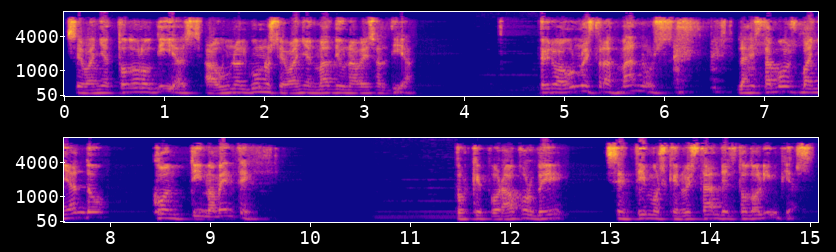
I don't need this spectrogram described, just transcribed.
se baña todos los días. Aún algunos se bañan más de una vez al día pero aún nuestras manos las estamos bañando continuamente. Porque por A o por B sentimos que no están del todo limpias.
